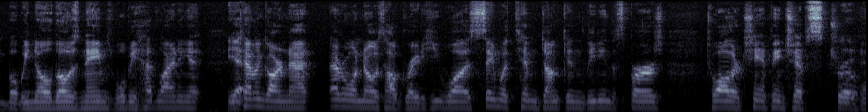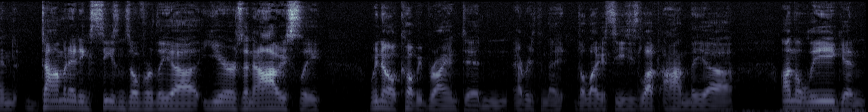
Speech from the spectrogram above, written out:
but we know those names will be headlining it. Yeah. Kevin Garnett, everyone knows how great he was. Same with Tim Duncan, leading the Spurs to all their championships. True. And dominating seasons over the uh, years, and obviously, we know what Kobe Bryant did and everything that the legacy he's left on the uh, on the league and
